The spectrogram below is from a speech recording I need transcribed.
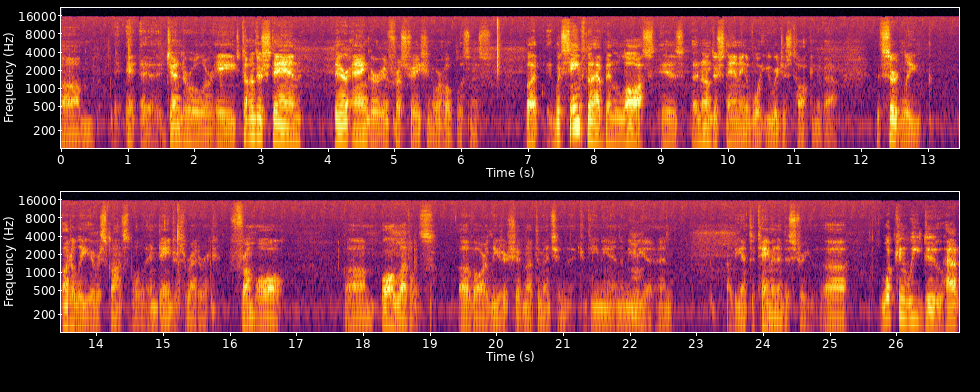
um, gender or age, to understand their anger and frustration or hopelessness. But what seems to have been lost is an understanding of what you were just talking about. It's certainly utterly irresponsible and dangerous rhetoric from all um, all levels of our leadership, not to mention academia and the hmm. media and uh, the entertainment industry. Uh, what can we do? How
